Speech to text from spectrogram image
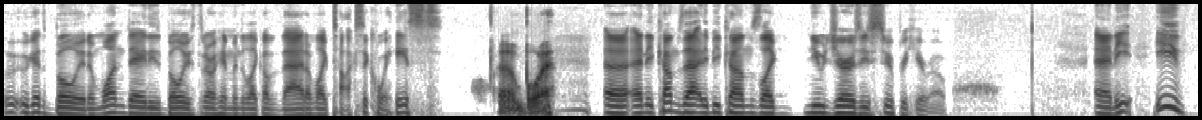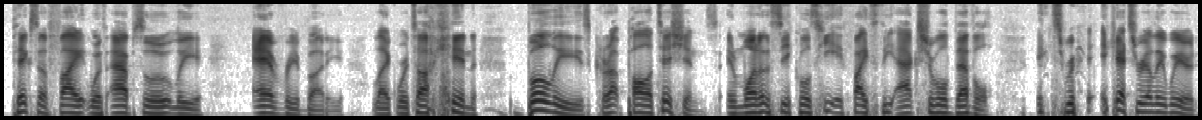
who who gets bullied, and one day these bullies throw him into like a vat of like toxic waste, Oh boy. uh, and he comes out and he becomes like New Jersey's superhero. And he he picks a fight with absolutely everybody. Like we're talking bullies, corrupt politicians. In one of the sequels, he fights the actual devil. It's re- it gets really weird.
